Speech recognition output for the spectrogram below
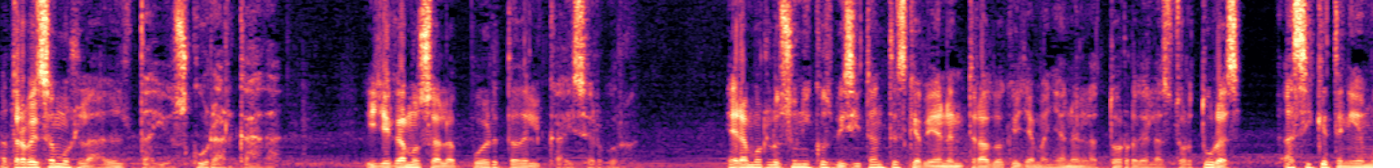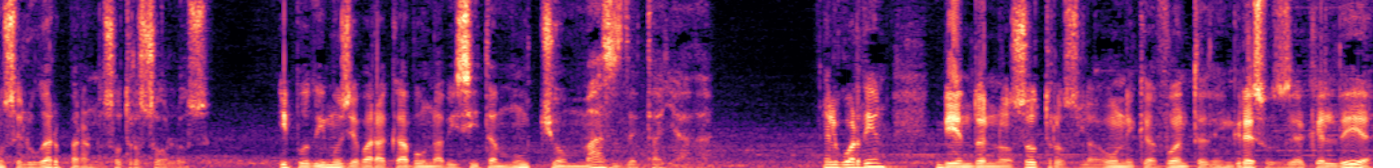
Atravesamos la alta y oscura arcada y llegamos a la puerta del Kaiserburg. Éramos los únicos visitantes que habían entrado aquella mañana en la Torre de las Torturas, así que teníamos el lugar para nosotros solos y pudimos llevar a cabo una visita mucho más detallada. El guardián, viendo en nosotros la única fuente de ingresos de aquel día,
